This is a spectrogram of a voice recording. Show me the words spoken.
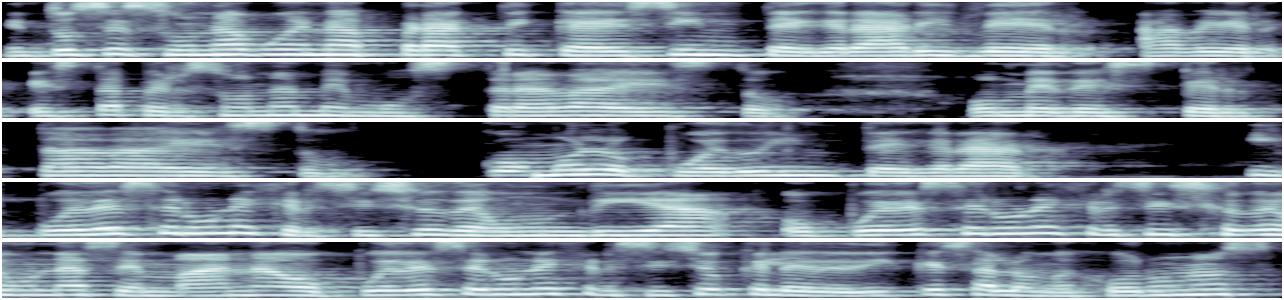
Entonces, una buena práctica es integrar y ver, a ver, esta persona me mostraba esto o me despertaba esto, ¿cómo lo puedo integrar? Y puede ser un ejercicio de un día o puede ser un ejercicio de una semana o puede ser un ejercicio que le dediques a lo mejor unos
